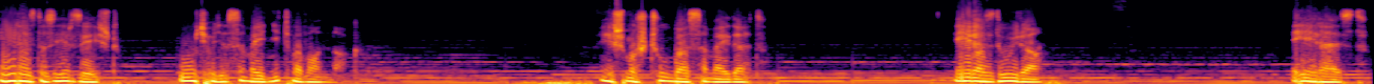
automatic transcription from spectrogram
Érezd az érzést, úgy, hogy a szemeid nyitva vannak. És most csukd be a szemeidet. Érezd újra. Érezd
